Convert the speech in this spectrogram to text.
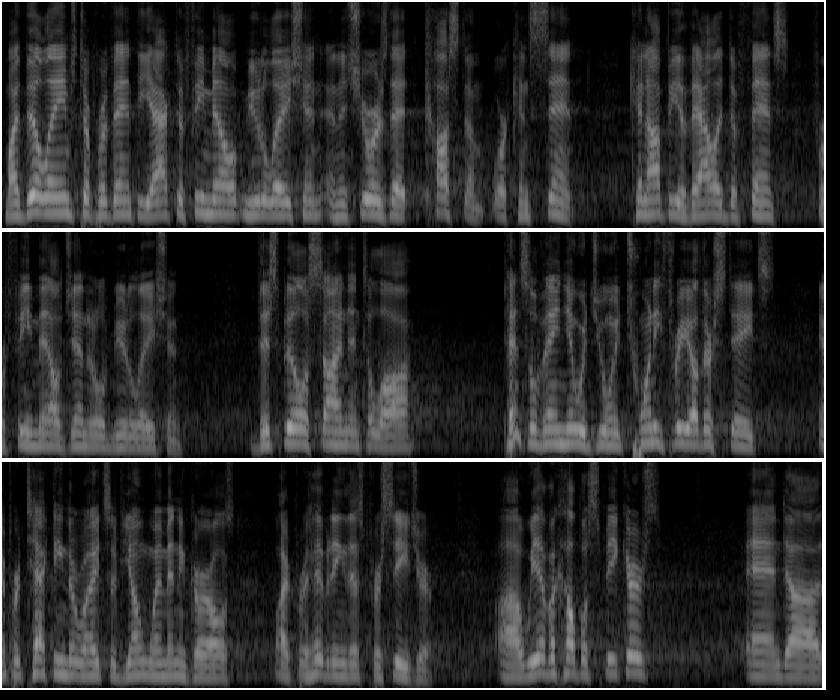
My bill aims to prevent the act of female mutilation and ensures that custom or consent cannot be a valid defense for female genital mutilation. If this bill is signed into law, Pennsylvania would join 23 other states in protecting the rights of young women and girls by prohibiting this procedure. Uh, we have a couple speakers, and uh,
